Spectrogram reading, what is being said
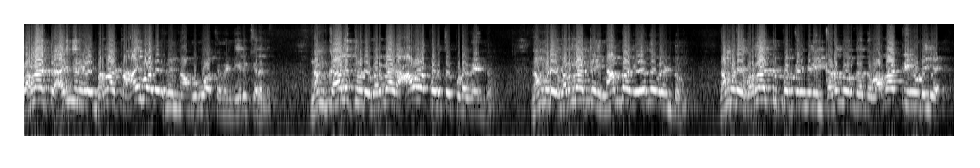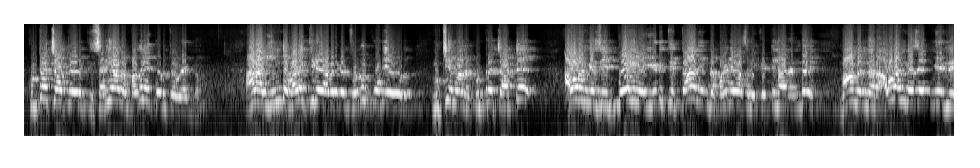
வரலாற்று அறிஞர்களையும் வரலாற்று ஆய்வாளர்களையும் நாம் உருவாக்க வேண்டி இருக்கிறது. நம் காலத்துடைய வரலாறு ஆவணப்படுத்தப்பட வேண்டும். நம்முடைய வரலாற்றை நாம் தான் எழுத வேண்டும். நம்முடைய வரலாற்று பக்கங்களில் கடந்து வந்த அந்த வரலாற்றினுடைய குற்றச்சாட்டுகளுக்கு சரியான பதிலை கொடுக்க வேண்டும். ஆனால் இந்த வழக்கிலே அவர்கள் சொல்லக்கூடிய ஒரு முக்கியமான குற்றச்சாட்டு அவுரங்கசீப் கோயிலை இடித்துத்தான் இந்த பள்ளிவாசலை கட்டினார் என்று மாமன்னர் அவுரங்கசீப் மீது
